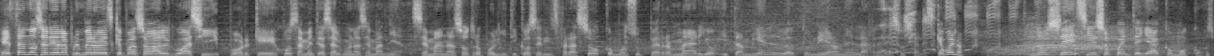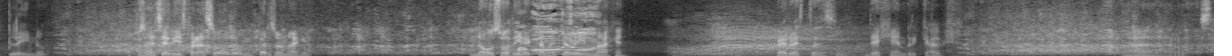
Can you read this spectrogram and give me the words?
Esta no sería la primera vez que pasó algo así, porque justamente hace algunas semana- semanas otro político se disfrazó como Super Mario y también lo tundieron en las redes sociales. Que bueno, no sé si eso cuente ya como cosplay, ¿no? Pues él se disfrazó de un personaje. No usó directamente la imagen. Pero esta sí, de Henry Cavill. Ah, Rosa.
